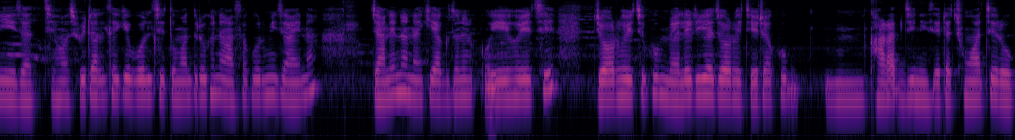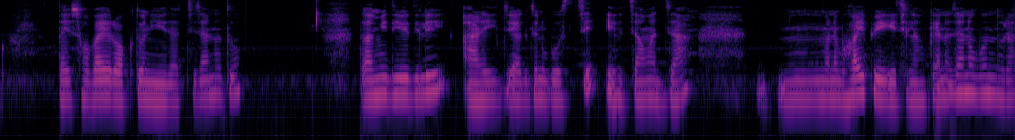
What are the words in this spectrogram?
নিয়ে যাচ্ছে। হসপিটাল থেকে বলছে, তোমাদের ওখানে আশাকর্মী যায় না? জানে না নাকি একজনের এ হয়েছে, জ্বর হয়েছে, খুব ম্যালেরিয়া জ্বর হয়েছে। এটা খুব খারাপ জিনিস, এটা ছোঁয়াচে রোগ। তাই সবাই রক্ত নিয়ে যাচ্ছে, জানো তো? তো আমি দিয়ে দিলেই আর এই যে একজন বসছে, এ হচ্ছে আমার যা। মানে ভয় পেয়ে গেছিলাম। কেন জানো বন্ধুরা?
